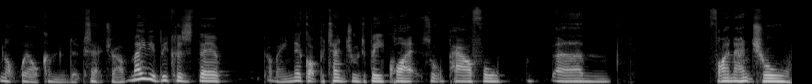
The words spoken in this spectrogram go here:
not welcomed, etc. Maybe because they're. I mean, they've got potential to be quite sort of powerful, um, financial,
